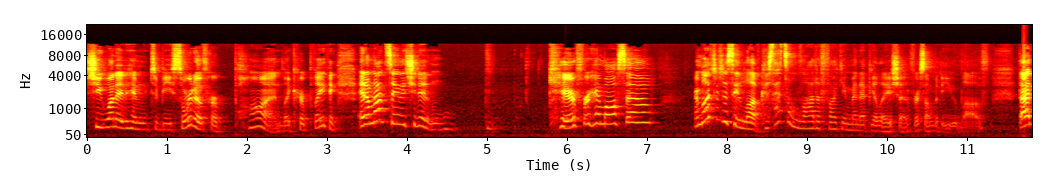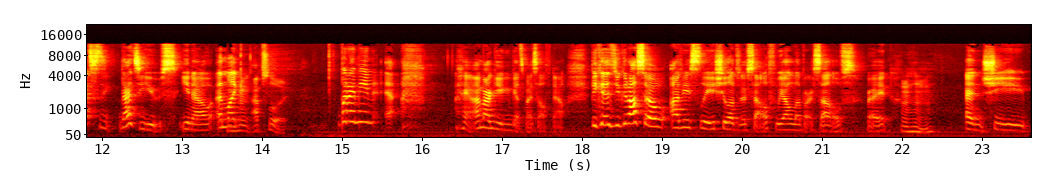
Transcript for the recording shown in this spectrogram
she wanted him to be sort of her pawn, like her plaything. And I'm not saying that she didn't care for him. Also, I'm not reluctant to say love because that's a lot of fucking manipulation for somebody you love. That's that's use, you know. And like, Mhm, absolutely. But I mean, I'm arguing against myself now because you could also obviously she loves herself. We all love ourselves, right? Mm-hmm. And she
